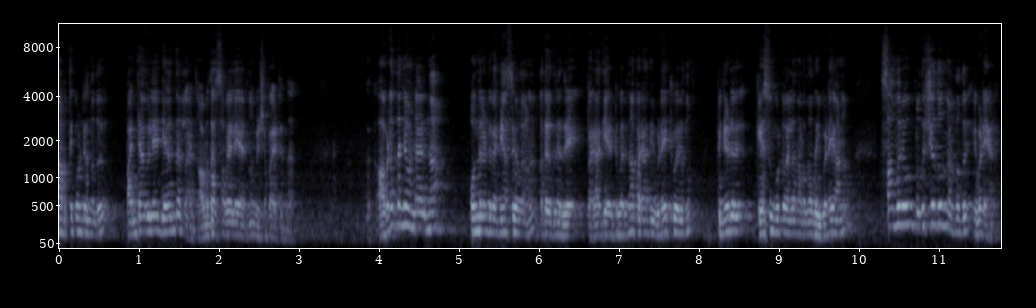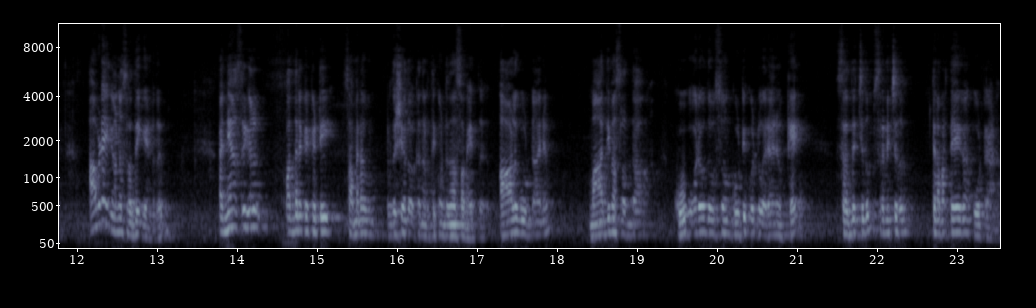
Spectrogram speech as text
നടത്തിക്കൊണ്ടിരുന്നത് പഞ്ചാബിലെ ജലന്ധറിലായിരുന്നു അവിടുത്തെ സഭയിലായിരുന്നു ബിഷപ്പായിരുന്നത്. അവിടെ തന്നെ ഉണ്ടായിരുന്ന ഒന്ന് രണ്ട് കന്യാസികളാണ് അദ്ദേഹത്തിനെതിരെ പരാതിയായിട്ട് വരുന്ന പരാതി ഇവിടേക്ക് വരുന്നു. പിന്നീട് കേസും കൂട്ടുമെല്ലാം നടന്നത് ഇവിടെയാണ്. സമരവും പ്രതിഷേധവും നടന്നത് ഇവിടെയാണ്. അവിടേക്കാണ് ശ്രദ്ധിക്കേണ്ടത്. കന്യാസ്ത്രീകൾ പന്തലൊക്കെ കെട്ടി സമരവും പ്രതിഷേധവും ഒക്കെ നടത്തിക്കൊണ്ടിരുന്ന സമയത്ത് ആൾ കൂട്ടാനും മാധ്യമ ശ്രദ്ധ ഓരോ ദിവസവും കൂട്ടിക്കൊണ്ടു വരാനും ഒക്കെ ശ്രദ്ധിച്ചതും ശ്രമിച്ചതും ചില പ്രത്യേക കൂട്ടരാണ്.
